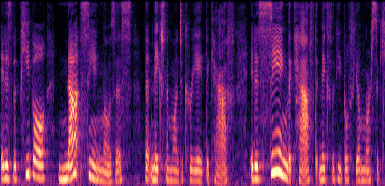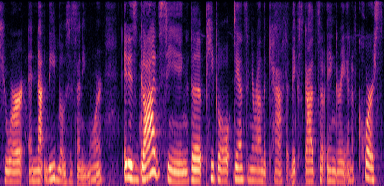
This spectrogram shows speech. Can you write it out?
It is the people not seeing Moses that makes them want to create the calf. It is seeing the calf that makes the people feel more secure and not need Moses anymore. It is God seeing the people dancing around the calf that makes God so angry. And of course,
